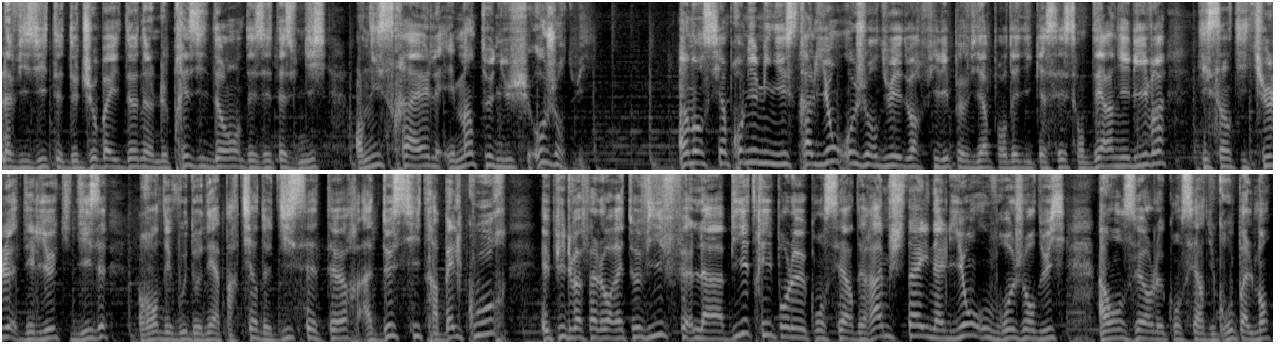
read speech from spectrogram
La visite de Joe Biden, le président des États-Unis, en Israël est maintenue aujourd'hui. Un ancien Premier ministre à Lyon. Aujourd'hui, Édouard Philippe vient pour dédicacer son dernier livre qui s'intitule Des lieux qui disent rendez-vous donné à partir de 17h à deux citres à Bellecour. Et puis il va falloir être vif. La billetterie pour le concert de Rammstein à Lyon ouvre aujourd'hui à 11h le concert du groupe allemand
